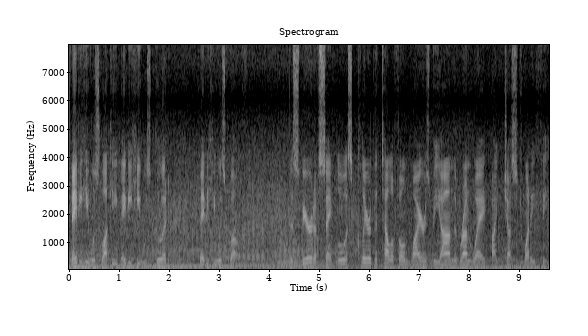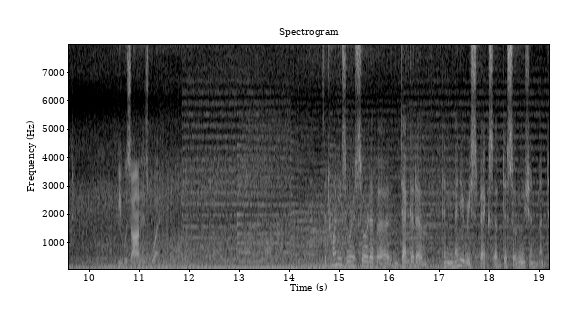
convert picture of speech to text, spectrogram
Maybe he was lucky, maybe he was good, maybe he was both. The Spirit of St. Louis cleared the telephone wires beyond the runway by just 20 feet. He was on his way. The 20s were sort of a decade of, in many respects, of disillusionment.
